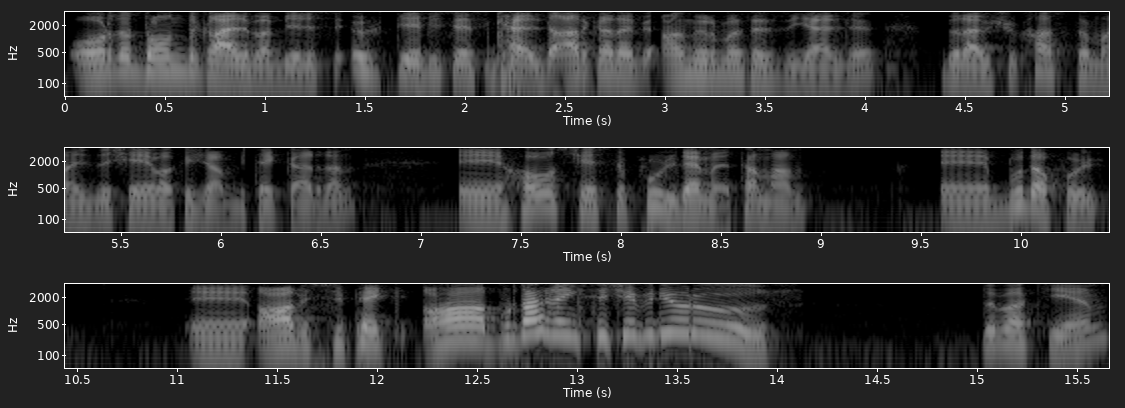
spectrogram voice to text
Orada dondu galiba birisi. Ih diye bir ses geldi. Arkada bir anırma sesi geldi. Dur abi şu customize'de şeye bakacağım bir tekrardan. E, house chest'i full değil mi? Tamam. E, bu da full. E, abi spek. Aa buradan renk seçebiliyoruz. Dur bakayım.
